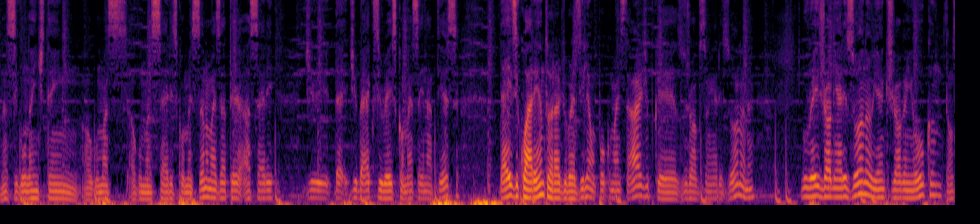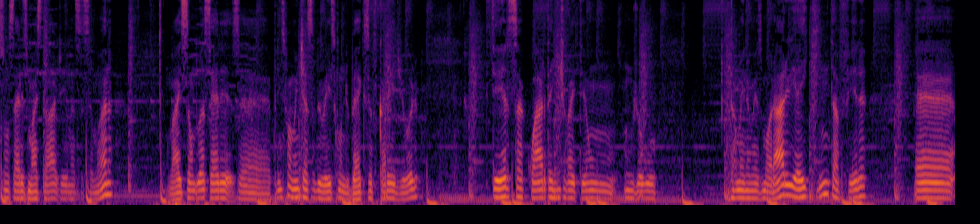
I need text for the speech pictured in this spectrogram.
Na segunda a gente tem algumas, algumas séries começando, mas a, ter, a série de, de, de Backs e Rays começa aí na terça. 10h40, horário de Brasília, é um pouco mais tarde, porque os jogos são em Arizona, né? O Rays joga em Arizona, o Yankees joga em Oakland, então são séries mais tarde nessa semana. Mas são duas séries, é, principalmente essa do Rays com o Backs, eu ficarei de olho. Terça, quarta a gente vai ter um, um jogo também no mesmo horário, e aí quinta-feira é,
